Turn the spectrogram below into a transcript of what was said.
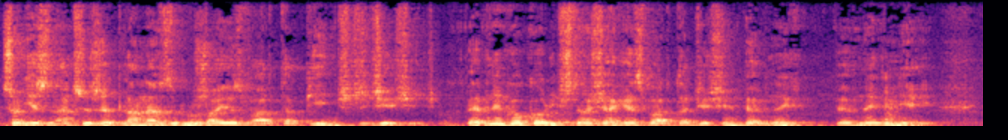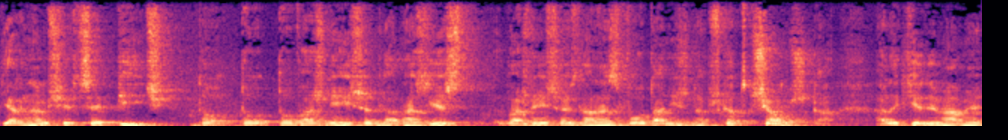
Co nie znaczy, że dla nas róża jest warta 5 czy 10. W pewnych okolicznościach jest warta 10, pewnych, pewnych mniej. Jak nam się chce pić, to, to, to ważniejsze dla nas jest, ważniejsza jest dla nas woda niż na przykład książka. Ale kiedy mamy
